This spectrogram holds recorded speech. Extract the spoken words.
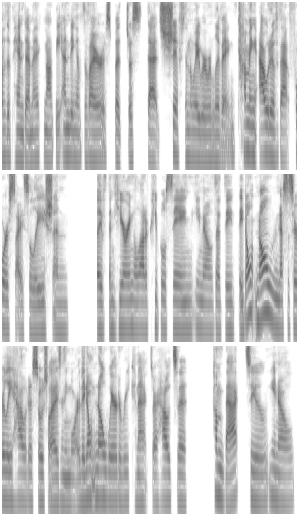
of the pandemic, not the ending of the virus, but just that shift in the way we were living. Coming out of that forced isolation, I've been hearing a lot of people saying, you know, that they they don't know necessarily how to socialize anymore. They don't know where to reconnect or how to come back to, you know,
